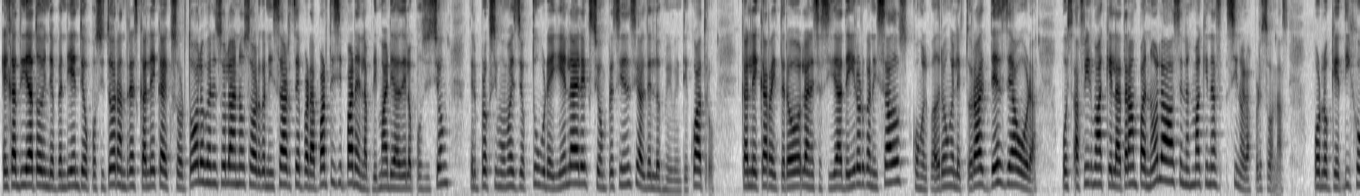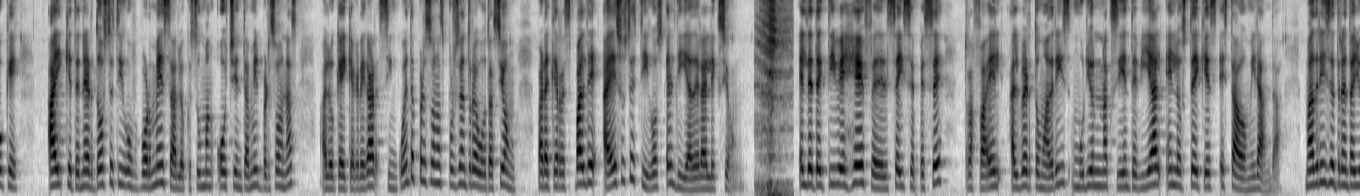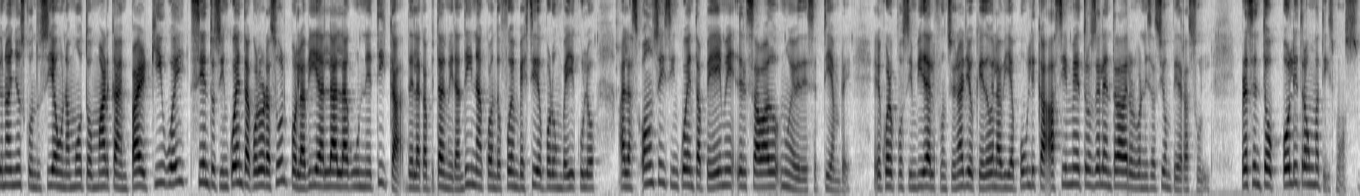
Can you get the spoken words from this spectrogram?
El candidato independiente opositor Andrés Caleca exhortó a los venezolanos a organizarse para participar en la primaria de la oposición del próximo mes de octubre y en la elección presidencial del 2024. Caleca reiteró la necesidad de ir organizados con el padrón electoral desde ahora, pues afirma que la trampa no la hacen las máquinas sino las personas, por lo que dijo que hay que tener dos testigos por mesa, lo que suman 80.000 personas, a lo que hay que agregar 50 personas por centro de votación para que respalde a esos testigos el día de la elección. El detective jefe del 6CPC, Rafael Alberto Madrid, murió en un accidente vial en Los Teques, Estado Miranda. Madrid, de 31 años, conducía una moto marca Empire Keyway 150 color azul por la vía La Lagunetica de la capital mirandina cuando fue embestido por un vehículo a las 11 y 50 pm del sábado 9 de septiembre. El cuerpo sin vida del funcionario quedó en la vía pública a 100 metros de la entrada de la urbanización Piedra Azul. Presentó politraumatismos.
